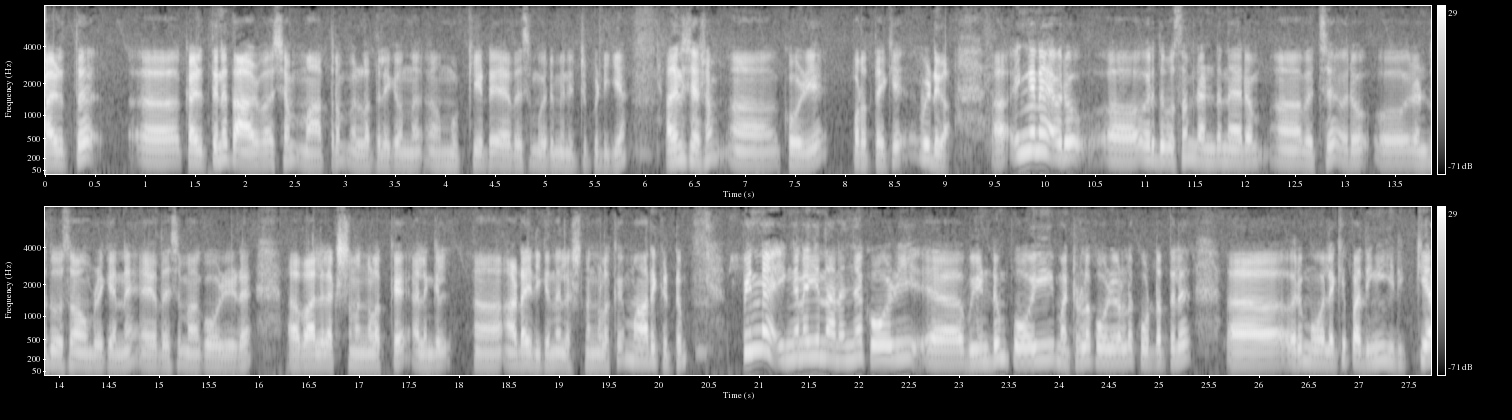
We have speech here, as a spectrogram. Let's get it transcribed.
കഴുത്ത് കഴുത്തിന് താഴ്വശം മാത്രം വെള്ളത്തിലേക്ക് ഒന്ന് മുക്കിയിട്ട് ഏകദേശം ഒരു മിനിറ്റ് പിടിക്കുക. അതിനുശേഷം കോഴിയെ പുറത്തേക്ക് വിടുക. ഇങ്ങനെ ഒരു ഒരു ദിവസം രണ്ട് നേരം വെച്ച് ഒരു രണ്ട് ദിവസം ആകുമ്പോഴേക്ക് തന്നെ ഏകദേശം ആ കോഴിയുടെ ബാലലക്ഷണങ്ങളൊക്കെ അല്ലെങ്കിൽ അടയിരിക്കുന്ന ലക്ഷണങ്ങളൊക്കെ മാറിക്കിട്ടും. പിന്നെ ഇങ്ങനെ ഈ നനഞ്ഞ കോഴി വീണ്ടും പോയി മറ്റുള്ള കോഴികളുടെ കൂട്ടത്തിൽ ഒരു മൂലയ്ക്ക് പതുങ്ങി ഇരിക്കുക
